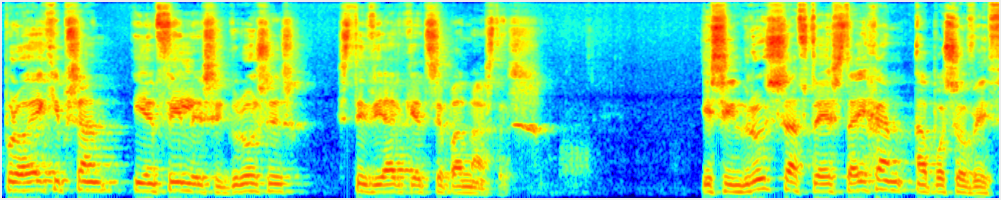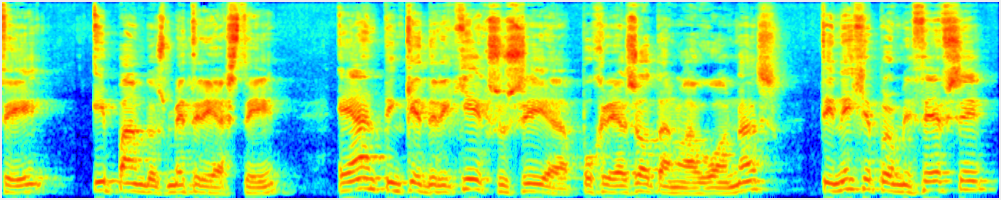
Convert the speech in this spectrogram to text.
προέκυψαν οι εμφύλιες συγκρούσεις στη διάρκεια της Επανάστασης. Οι συγκρούσεις αυτές θα είχαν αποσοβηθεί ή πάντως μετριαστεί εάν την κεντρική εξουσία που χρειαζόταν ο αγώνας την είχε προμηθεύσει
